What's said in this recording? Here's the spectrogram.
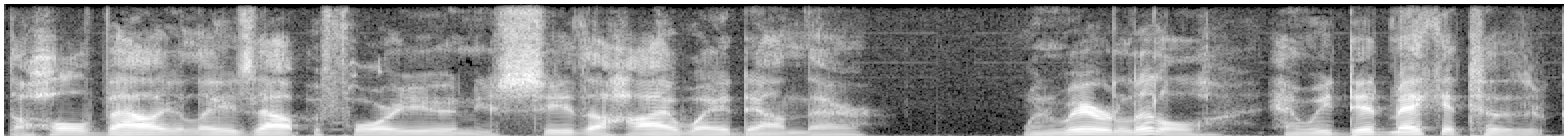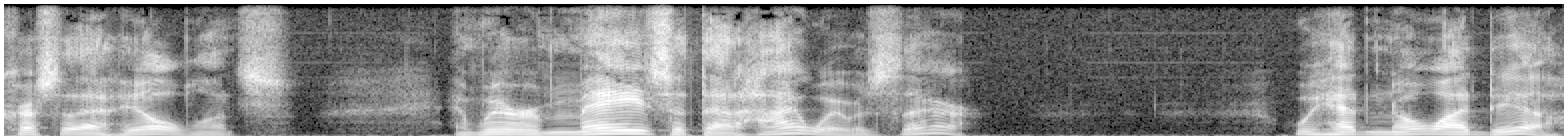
the whole valley lays out before you, and you see the highway down there. When we were little, and we did make it to the crest of that hill once, and we were amazed that that highway was there. We had no idea.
